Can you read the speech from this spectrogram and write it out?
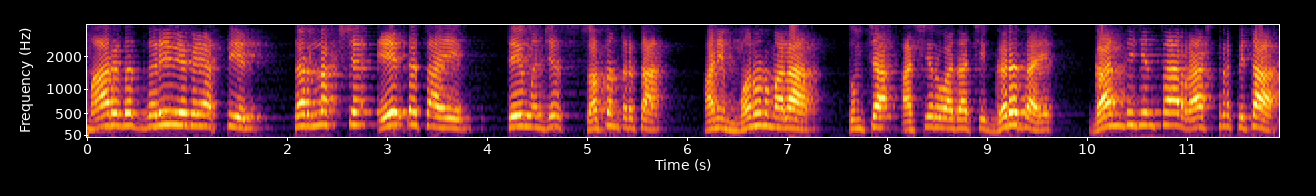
मार्ग जरी वेगळे असतील तर लक्ष एकच आहे. ते म्हणजे स्वतंत्रता. आणि म्हणून मला तुमच्या आशीर्वादाची गरज आहे. गांधीजींचा राष्ट्रपिता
